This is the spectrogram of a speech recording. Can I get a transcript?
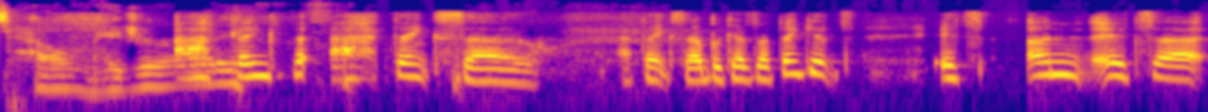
tell Major already? I think that I think so. I think so because I think it's it's un it's a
